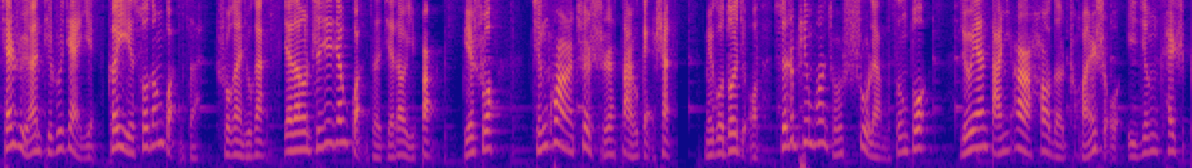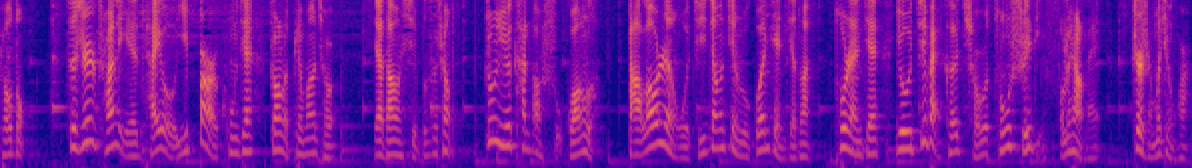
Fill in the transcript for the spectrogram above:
潜水员提出建议，可以缩短管子。说干就干，亚当直接将管子截到一半。别说，情况确实大有改善。没过多久，随着乒乓球数量的增多，留言达尼二号的船首已经开始飘动。此时船里才有一半空间装了乒乓球。亚当喜不自胜。终于看到曙光了，打捞任务即将进入关键阶段。突然间，有几百颗球从水底浮了上来，这什么情况？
